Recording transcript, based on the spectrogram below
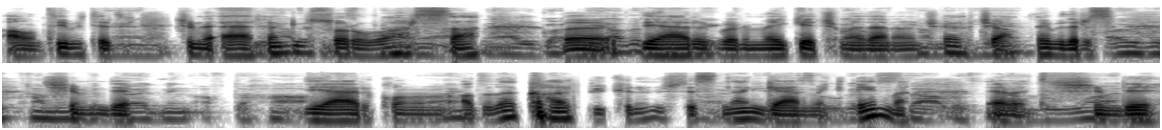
alıntıyı bitirdik. Şimdi eğer herhangi bir soru varsa e, diğer bölüme geçmeden önce cevaplayabiliriz. Şimdi diğer konunun adı da kalp yükünün üstesinden gelmek değil mi? Evet, şimdi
